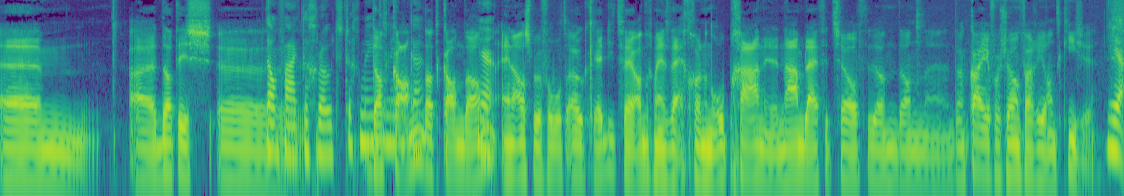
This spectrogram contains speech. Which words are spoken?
Um, uh, dat is. Uh, dan vaak de grootste gemeente. Dat kan, dat kan dan. Ja. En als bijvoorbeeld ook hè, die twee andere gemeenten echt gewoon een opgaan en de naam blijft hetzelfde, dan, dan, uh, dan kan je voor zo'n variant kiezen. Ja.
